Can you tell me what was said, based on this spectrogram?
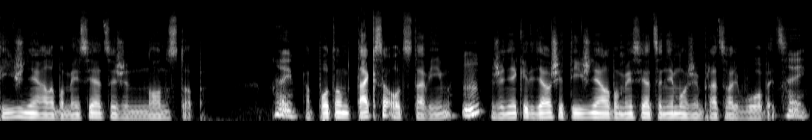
týždne alebo mesiace, že non-stop. Hej. A potom tak sa odstavím, Mhm. že niekedy ďalšie týždne alebo mesiace nemôžem pracovať vôbec. Hej.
